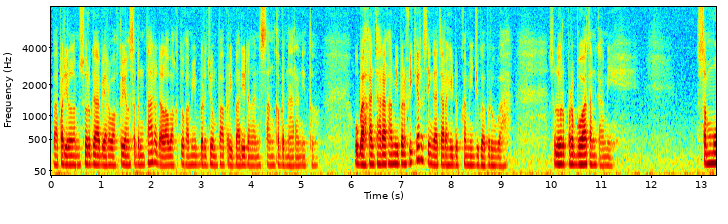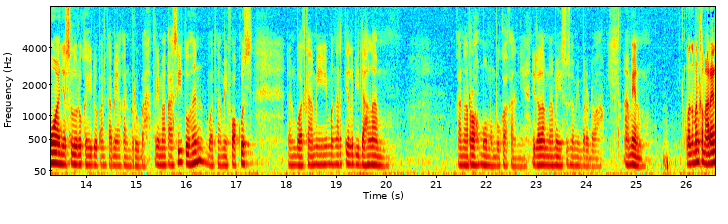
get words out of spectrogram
Bapak di dalam surga, biar waktu yang sebentar adalah waktu kami berjumpa pribadi dengan sang kebenaran itu. Ubahkan cara kami berpikir sehingga cara hidup kami juga berubah. Seluruh perbuatan kami, semuanya seluruh kehidupan kami akan berubah. Terima kasih Tuhan buat kami fokus dan buat kami mengerti lebih dalam karena rohmu membukakannya. Di dalam nama Yesus kami berdoa. Amin. Teman-teman kemarin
